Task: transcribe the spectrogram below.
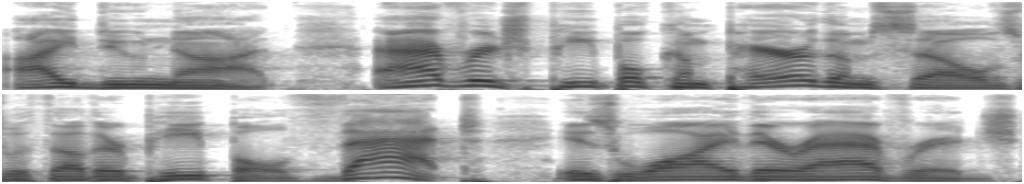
I do not. Average people compare themselves with other people. That is why they're average.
